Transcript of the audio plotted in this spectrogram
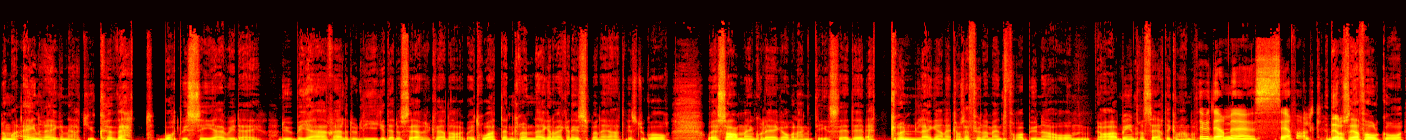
nummer én regelen er at you covet what we see every day. Du begjærer eller du liker det du ser hver dag. Og jeg tror at den grunnleggende mekanismen er at hvis du går og er sammen med en kollega over lang tid, så er det et grunnleggende kanskje fundament for å begynne å ja, bli interessert i hverandre. Det er jo der vi ser folk. Der du ser folk, og,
